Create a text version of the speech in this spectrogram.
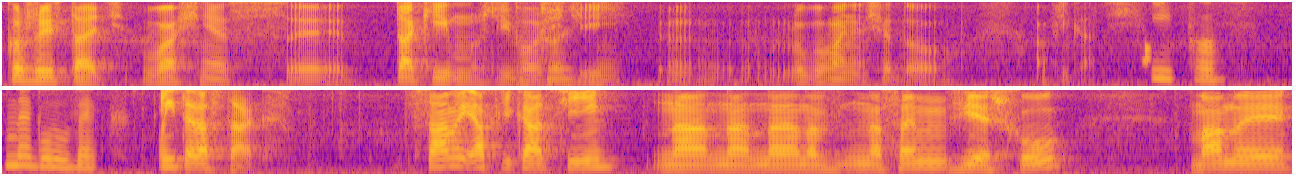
korzystać właśnie z y, takiej możliwości y, logowania się do aplikacji. ICO. Nagłówek. I teraz tak. W samej aplikacji, na, na, na, na, na samym wierzchu, mamy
